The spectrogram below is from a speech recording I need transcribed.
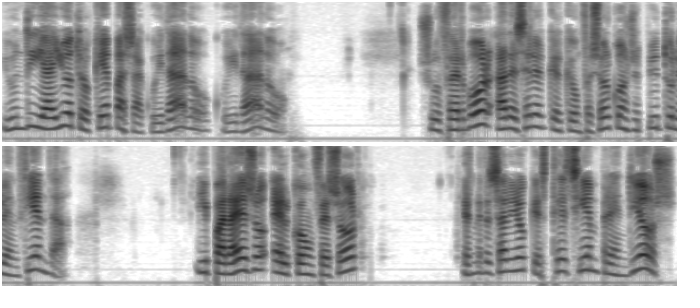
Y un día y otro, ¿qué pasa? Cuidado, cuidado. Su fervor ha de ser el que el confesor con su espíritu le encienda. Y para eso el confesor es necesario que esté siempre en Dios,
